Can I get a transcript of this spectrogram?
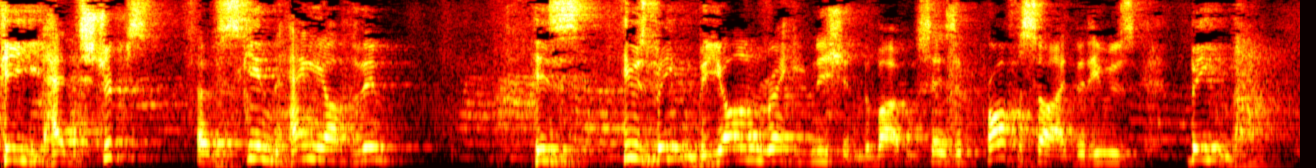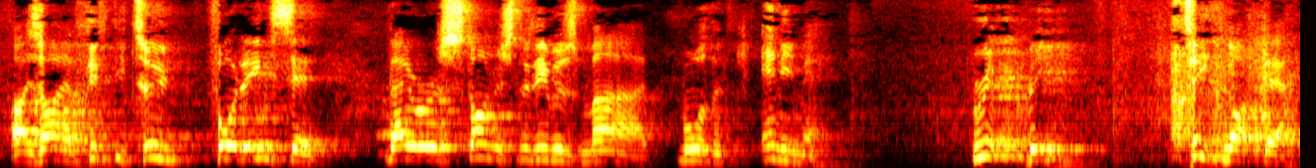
He had strips of skin hanging off of him. His, he was beaten beyond recognition, the Bible says. It prophesied that he was beaten. Isaiah 52 14 said, They were astonished that he was marred more than any man. Ripped, beaten, teeth knocked out.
